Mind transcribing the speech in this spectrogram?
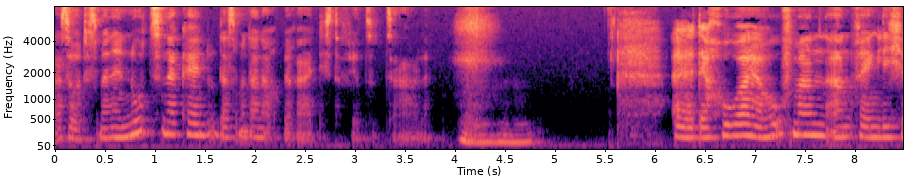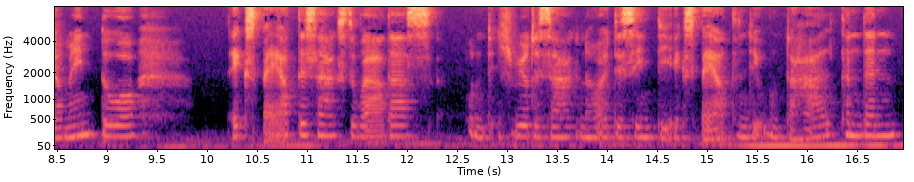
also dass man einen Nutzen erkennt und dass man dann auch bereit ist, dafür zu zahlen. Mhm. Äh, der hohe Herr Hofmann, anfänglicher Mentor, Experte, sagst du, war das. Und ich würde sagen, heute sind die Experten die Unterhaltenden,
